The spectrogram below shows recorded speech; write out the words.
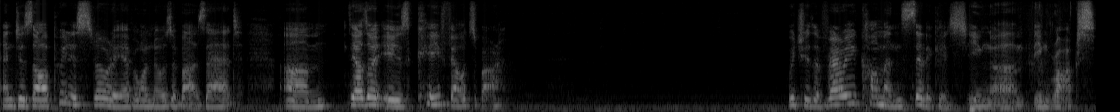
and dissolve pretty slowly. Everyone knows about that. Um, the other is K feldspar which is a very common silicate in, um, in rocks.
